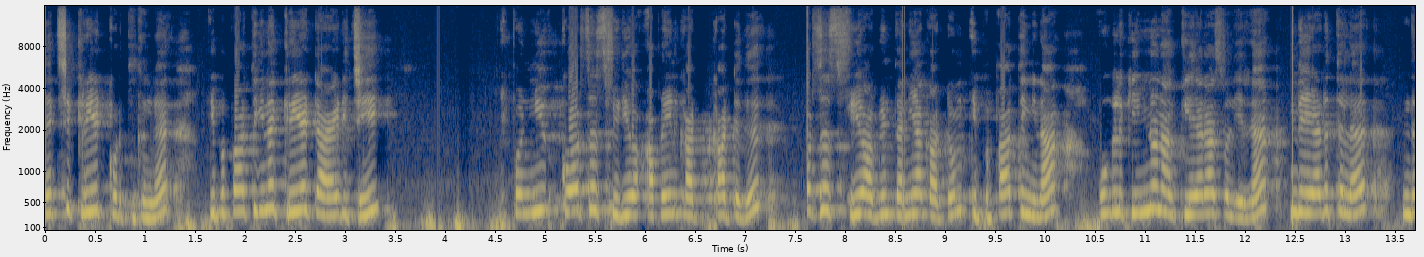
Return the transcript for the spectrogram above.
நெக்ஸ்ட்டு க்ரியேட் கொடுத்துக்குங்க. இப்போ பார்த்தீங்கன்னா க்ரியேட் ஆகிடுச்சு இப்போ நியூ கோர்சஸ் வீடியோ அப்படின்னு காட் காட்டுது. கோர்சஸ் வீடியோ அப்படின்னு தனியாக காட்டும். இப்போ பார்த்தீங்கன்னா உங்களுக்கு இன்னும் நான் கிளியராக சொல்லிடுறேன். இந்த இடத்துல இந்த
